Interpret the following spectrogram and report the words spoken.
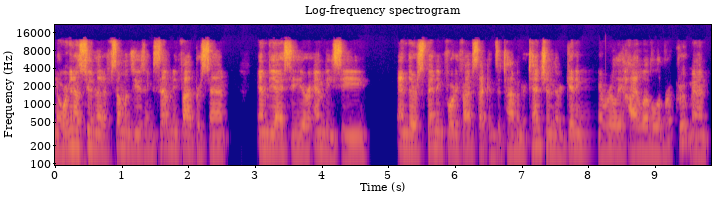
know we're going to assume that if someone's using 75% MVIC or MVC and they're spending 45 seconds of time under tension, they're getting a really high level of recruitment.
